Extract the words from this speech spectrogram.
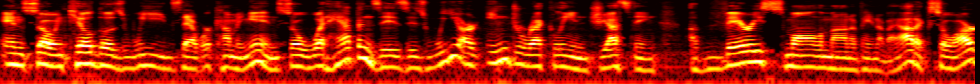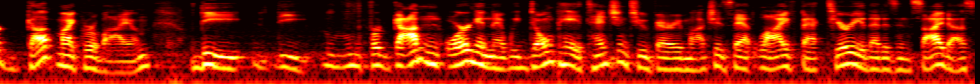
and so and killed those weeds that were coming in. So what happens is, is we are indirectly ingesting a very small amount of antibiotics. So our gut microbiome, the the forgotten organ that we don't pay attention to very much is that live bacteria that is inside us.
